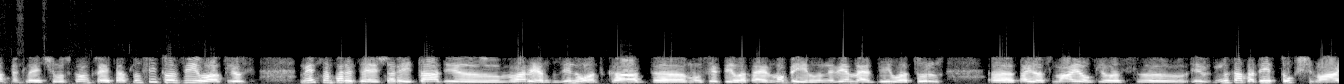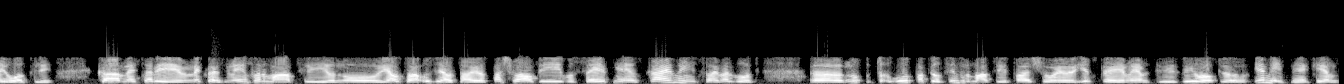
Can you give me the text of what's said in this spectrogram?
apmeklēt šos konkrēti atlasītos dzīvokļus. Mēs esam paredzējuši arī tādu variantu, zinot, ka uh, mūsu iedzīvotāji ir mobīli un nevienmēr dzīvo tur, uh, tajos mājokļos. Uh, ir, nu, tātad ir tukši mājokļi, ka mēs arī meklēsim informāciju, nu, jautā, uzjautājot pašvaldību, sētniekus, kaimiņus vai varbūt uh, uh, nu, gūt papildus informāciju par šo iespējamiem dzīvokļu iemītniekiem.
